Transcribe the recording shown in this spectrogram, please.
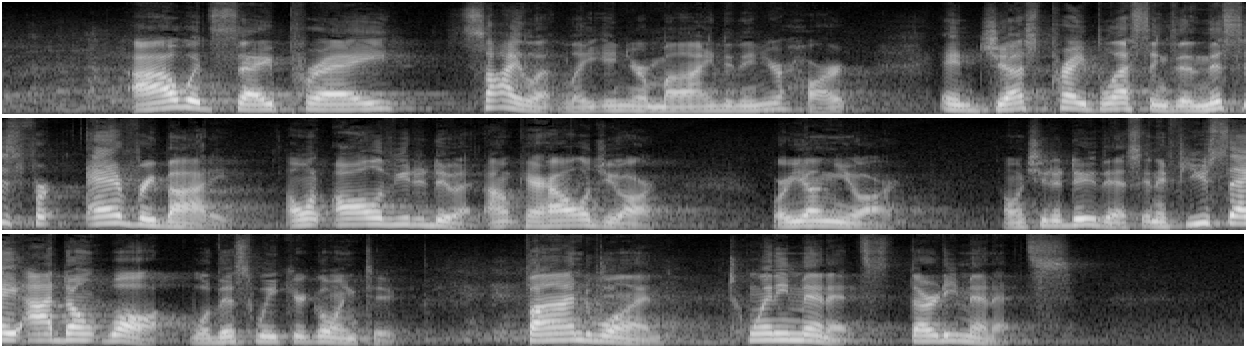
I would say pray silently in your mind and in your heart and just pray blessings. And this is for everybody. I want all of you to do it. I don't care how old you are or young you are. I want you to do this. And if you say, I don't walk, well, this week you're going to. Find one, 20 minutes, 30 minutes.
